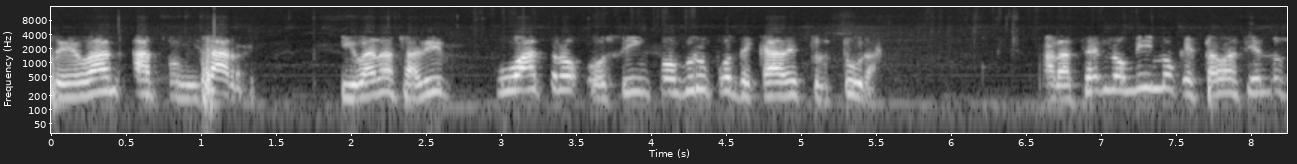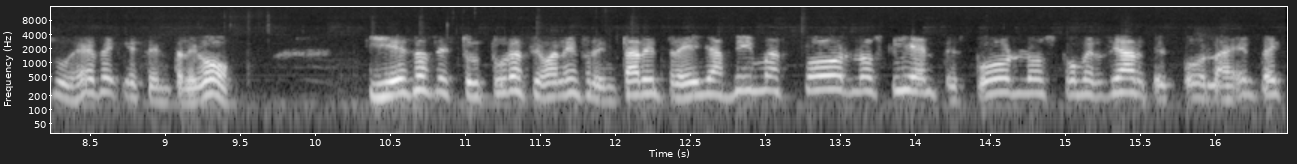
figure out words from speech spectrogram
se van a atomizar y van a salir cuatro o cinco grupos de cada estructura para hacer lo mismo que estaba haciendo su jefe que se entregó. Y esas estructuras se van a enfrentar entre ellas mismas por los clientes, por los comerciantes, por la gente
